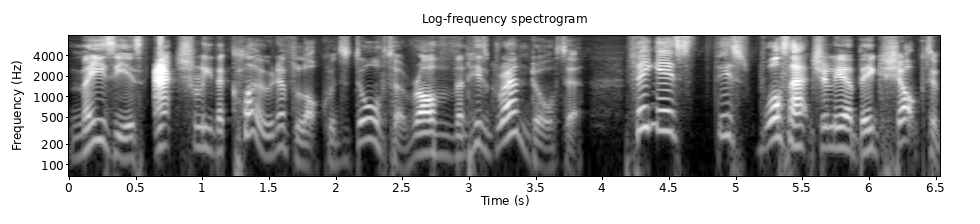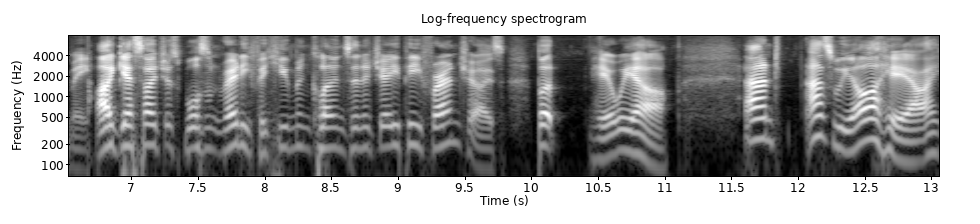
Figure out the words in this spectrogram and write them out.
Maisie is actually the clone of Lockwood's daughter, rather than his granddaughter. Thing is, this was actually a big shock to me. I guess I just wasn't ready for human clones in a JP franchise. But here we are. And as we are here, I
